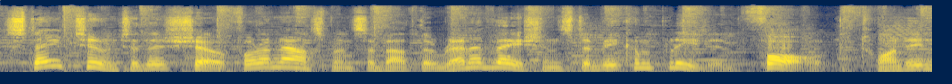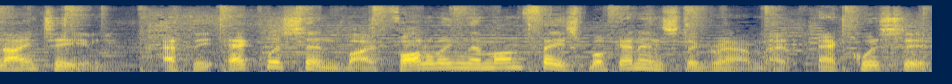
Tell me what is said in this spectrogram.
Stay tuned to this show for announcements about the renovations to be completed fall 2019 at the Equus Inn by following them on Facebook and Instagram at Equus Inn.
